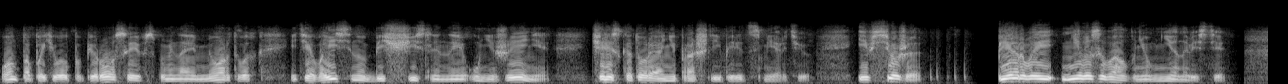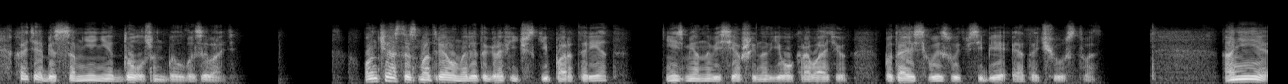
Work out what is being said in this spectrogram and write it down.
Он попыхивал папиросой, вспоминая мертвых и те воистину бесчисленные унижения, через которые они прошли перед смертью. И все же первый не вызывал в нем ненависти, хотя без сомнения должен был вызывать. Он часто смотрел на литографический портрет, неизменно висевший над его кроватью, пытаясь вызвать в себе это чувство. Они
